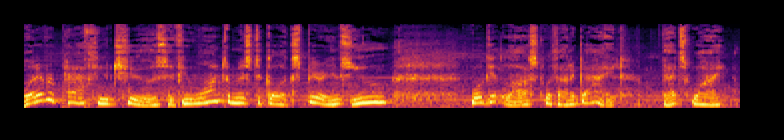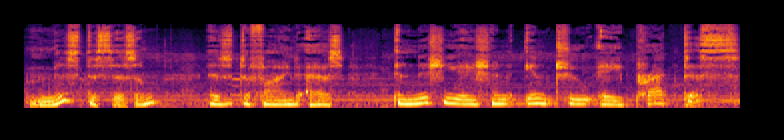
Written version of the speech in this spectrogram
Whatever path you choose, if you want a mystical experience, you will get lost without a guide. That's why mysticism is defined as initiation into a practice.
